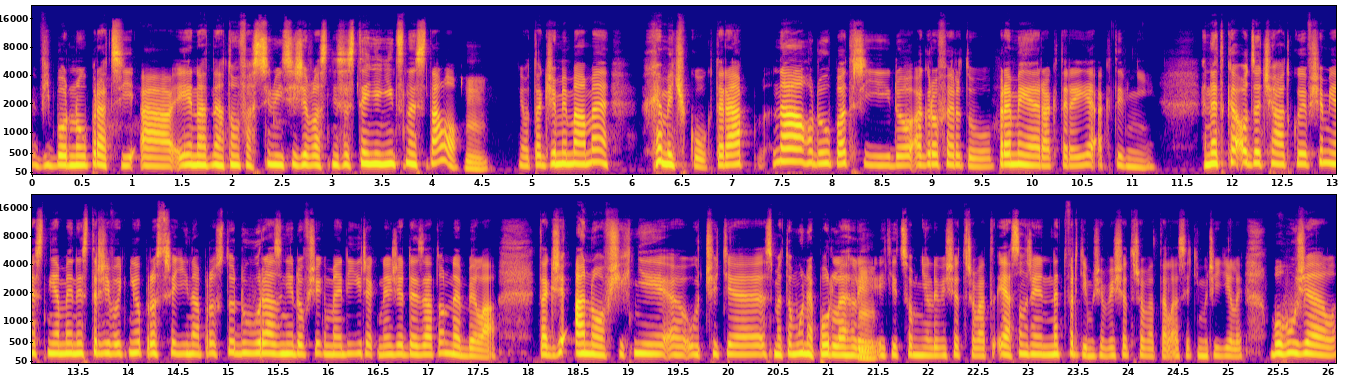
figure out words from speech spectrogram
výbornou prací a je na, na tom fascinující, že vlastně se stejně nic nestalo. Hmm. Jo, takže my máme chemičku, která náhodou patří do Agrofertu, premiéra, který je aktivní. Hnedka od začátku je všem jasný a ministr životního prostředí naprosto důrazně do všech médií řekne, že Deza to nebyla. Takže ano, všichni eh, určitě jsme tomu nepodlehli, hmm. i ti, co měli vyšetřovat. Já samozřejmě netvrdím, že vyšetřovatelé se tím řídili. Bohužel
